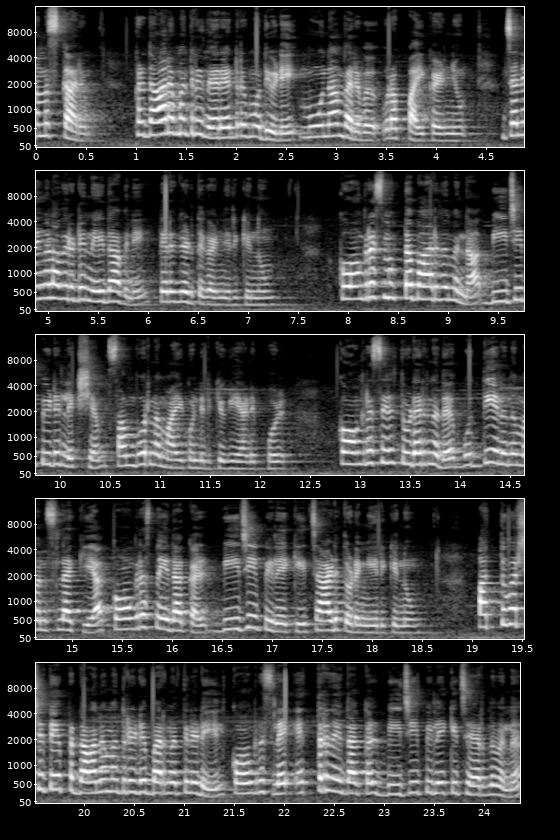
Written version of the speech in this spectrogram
നമസ്കാരം. പ്രധാനമന്ത്രി നരേന്ദ്രമോദിയുടെ മൂന്നാം വരവ് ഉറപ്പായി കഴിഞ്ഞു. ജനങ്ങൾ അവരുടെ നേതാവിനെ തിരഞ്ഞെടുത്തു കഴിഞ്ഞിരിക്കുന്നു. കോൺഗ്രസ് മുക്ത ഭാരതമെന്ന ബി ജെ പിയുടെ ലക്ഷ്യം സമ്പൂർണമായി കൊണ്ടിരിക്കുകയാണിപ്പോൾ. കോൺഗ്രസിൽ തുടരുന്നത് ബുദ്ധിയല്ലെന്ന് മനസ്സിലാക്കിയ കോൺഗ്രസ് നേതാക്കൾ ബി ജെ പിയിലേക്ക് ചാടിത്തുടങ്ങിയിരിക്കുന്നു. പത്തു വർഷത്തെ പ്രധാനമന്ത്രിയുടെ ഭരണത്തിനിടയിൽ കോൺഗ്രസിലെ എത്ര നേതാക്കൾ ബി ജെ പിയിലേക്ക് ചേർന്നുവെന്ന്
